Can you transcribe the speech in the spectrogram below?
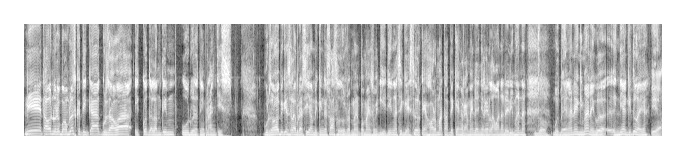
Ini tahun 2015 ketika Kurzawa ikut dalam tim U21 Perancis. Kurzawa bikin selebrasi yang bikin kesal seluruh pemain, pemain Swedia. Dia ngasih gestur kayak hormat tapi kayak ngeremehin dan nyeriin lawan ada di mana. Betul. Buat bayangannya gimana ya? Gue intinya gitulah ya. Iya.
